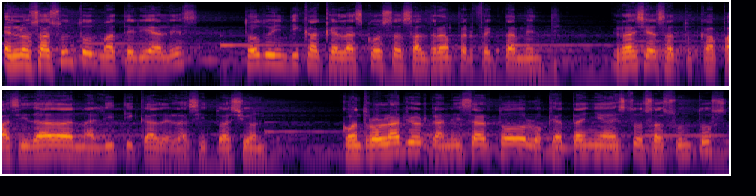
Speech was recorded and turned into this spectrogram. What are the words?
En los asuntos materiales, todo indica que las cosas saldrán perfectamente, gracias a tu capacidad analítica de la situación. Controlar y organizar todo lo que atañe a estos asuntos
